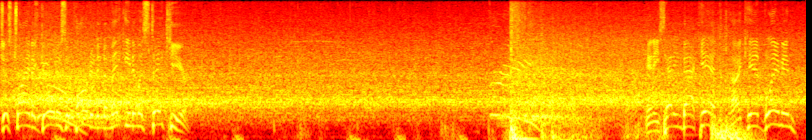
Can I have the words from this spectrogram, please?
Just trying to goad his opponent into making a mistake here. And he's heading back in. I can't blame him.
